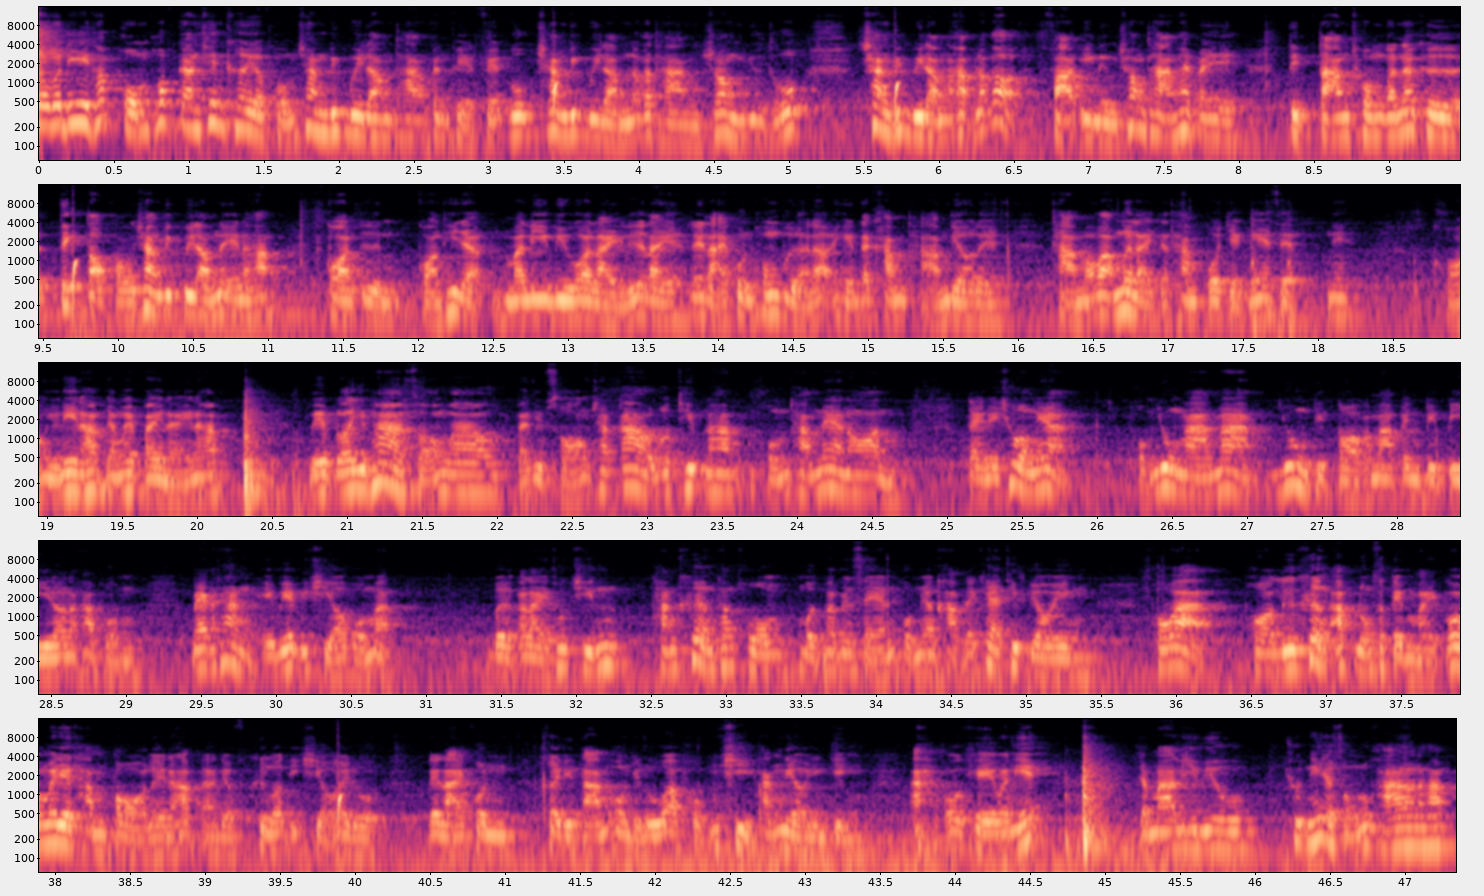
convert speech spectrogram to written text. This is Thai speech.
สวัสดีครับผมพบกันเช่นเคยกับผมช่างบิ๊กวีรัมทางแฟนเพจ Facebook ช่างบิ๊กวีรัมแล้วก็ทางช่อง YouTube ช่างบิ๊กวีรัมนะครับแล้วก็ฝากอีกหนึ่งช่องทางให้ไปติดตามชมกันก็คือ Tik t o k ของช่างบิ๊กวีรัมนั่นเองนะครับ ก่อนอื่นก่อนที่จะมารีวิวอะไรหรืออะไรหลายๆคนคงเบื่อแล้วเห็นแต่คำถามเดียวเลย ถามมาว่าเมื่อไหร่จะทำโปรเจกต์นี้เสร็จนี่ของอยู่นี่นะครับยังไม่ไปไหนนะครับเวฟร้อยยี่ห้าสองวาล์วแปดสิบสองชักเก้ารถทิปนะครับผมทำแน่นอน แต่ในช่วงเนี้ย ผมยุ่งงานมากยุ่งติดต่อกันมาเป็นปีๆแล้วนะครับผมแม้กระทั่งเอเวฟอีเฉียวผมอะเบิกอะไรทุกชิ้นทั้งเครื่องทั้งโครงหมดมาเป็นแสน ผมยังขับได้แค่ทิปเดียวเอง เพราะว่าพอรื้อเครื่องอัพลงสเต็ปใหม่ก็ไม่ได้ทำต่อเลยนะครับเดี๋ยวขึ้นรถอีเฉียวให้ดู หลายๆ คนเคยติดตามคงจะรู้ว่าผมขี่ครั้งเดียวจริงๆอะโอเค วันนี้จะมารีวิว ชุดนี้จะส่งลูกค้าแล้วนะครับ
